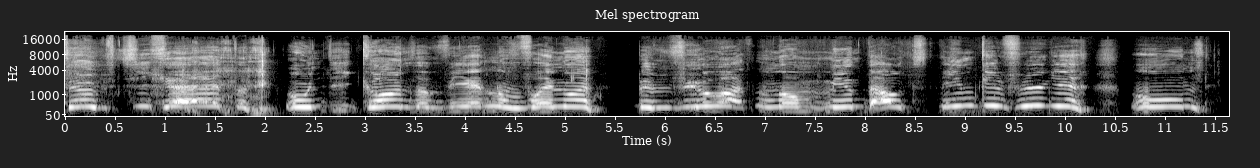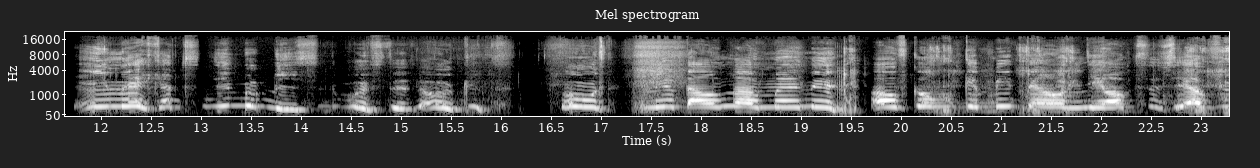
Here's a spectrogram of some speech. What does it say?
Selbstsicherheit und ich kann's auf jeden Fall nur befürworten und mir taugt's dem Gefüge und ich möchte jetzt nicht mehr wissen, was das angeht. Und mir taugen auch meine Aufgabengebiete und ich habe sehr viel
